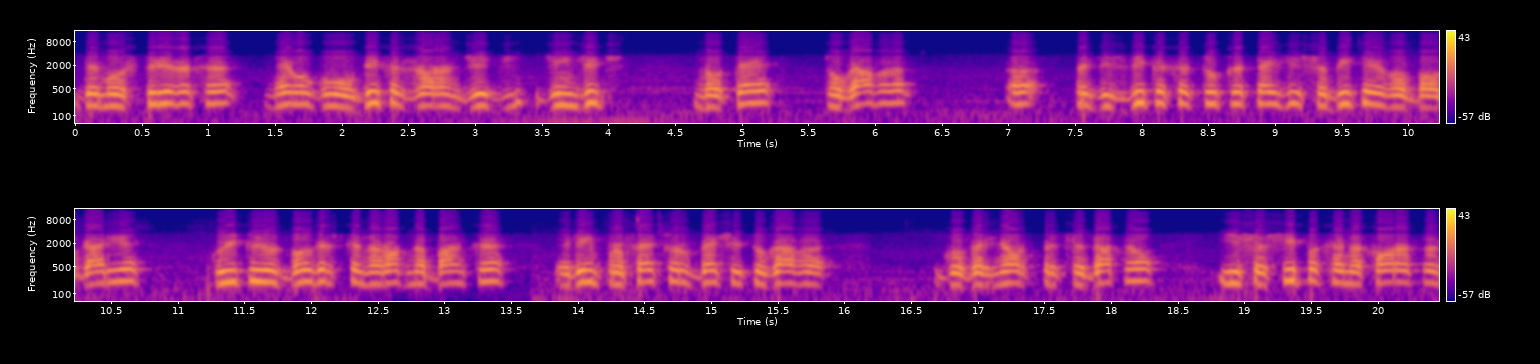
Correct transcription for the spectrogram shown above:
демонстрираха, него го убиха Зоран Джи- Джинджич, но те тогава а, предизвикаха тук тези събития в България, които и от Българска народна банка един професор беше тогава говерньор-председател и съсипаха на хората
